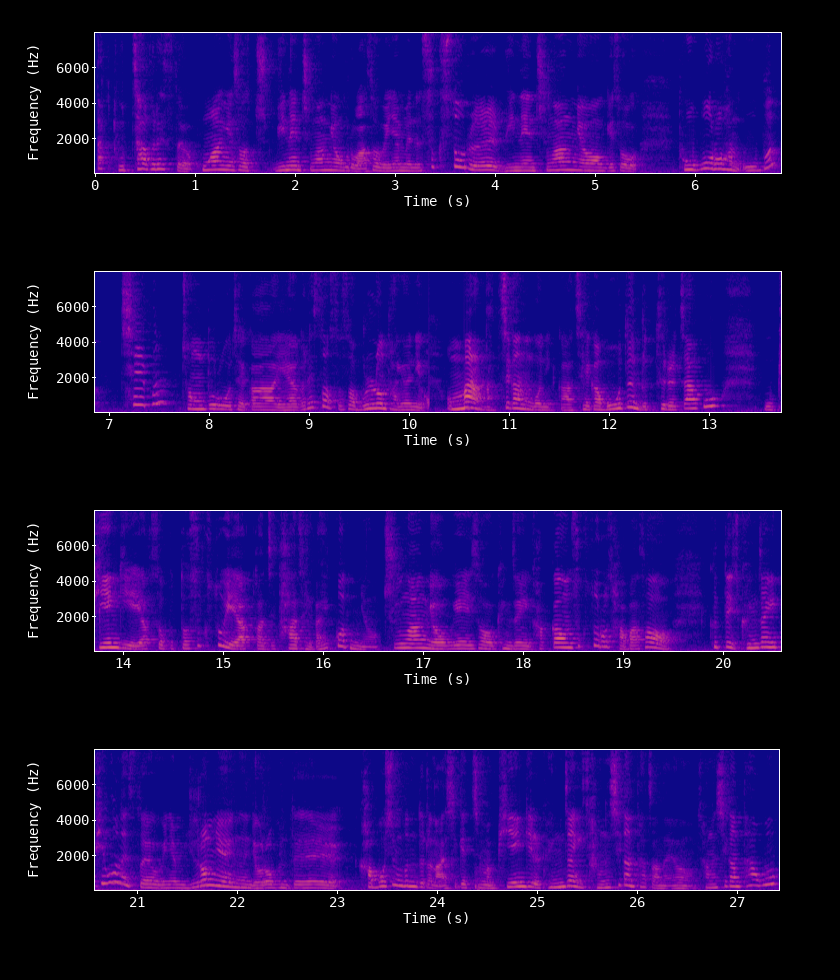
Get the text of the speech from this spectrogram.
딱 도착을 했어요. 공항에서 주- 미넨 중앙역으로 와서 왜냐면 숙소를 미넨 중앙역에서 도보로 한 5분? 7분 정도로 제가 예약을 했었어서 물론 당연히 엄마랑 같이 가는 거니까 제가 모든 루트를 짜고 뭐 비행기 예약서부터 숙소 예약까지 다 제가 했거든요. 중앙역에서 굉장히 가까운 숙소로 잡아서 그때 굉장히 피곤했어요. 왜냐면 유럽 여행은 여러분들 가보신 분들은 아시겠지만 비행기를 굉장히 장시간 타잖아요. 장시간 타고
